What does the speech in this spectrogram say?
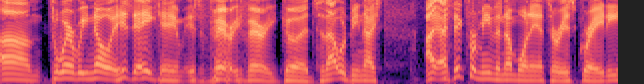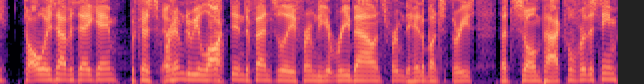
um, to where we know his A game is very, very good. So that would be nice. I, I think for me, the number one answer is Gradey to always have his A game because for Yep. him to be locked in defensively, for him to get rebounds, for him to hit a bunch of threes, that's so impactful for this team.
